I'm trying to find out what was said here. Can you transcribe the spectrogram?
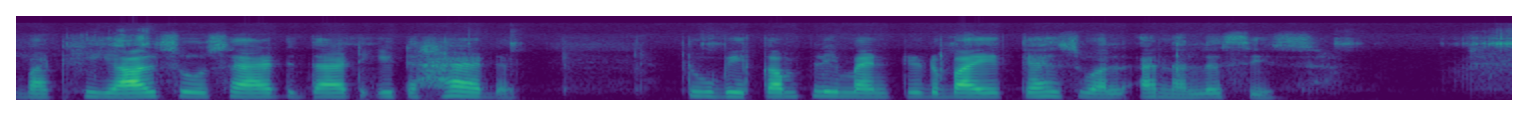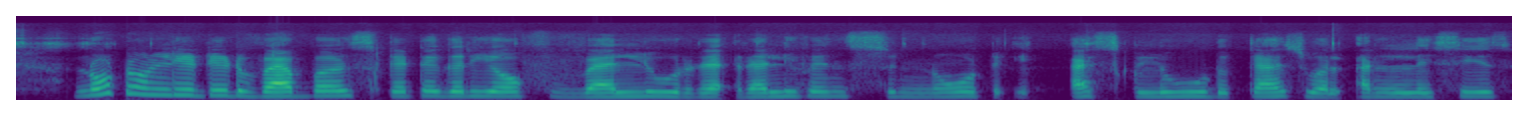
but he also said that it had to be complemented by causal analysis. Not only did Weber's category of value re relevance not exclude causal analysis,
